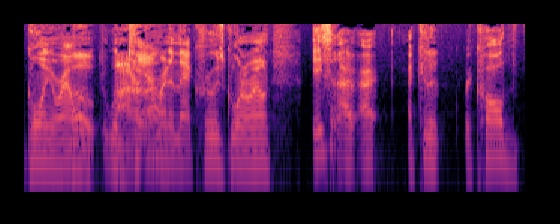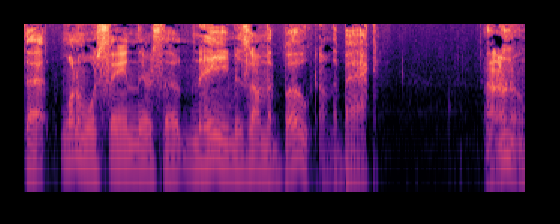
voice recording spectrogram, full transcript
going around Oh, when, when Cameron know. and that crew's going around, isn't I? I, I could have recalled that one of them was saying there's the name is on the boat on the back. I don't know.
